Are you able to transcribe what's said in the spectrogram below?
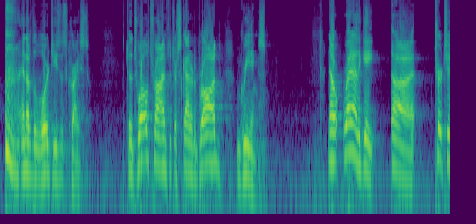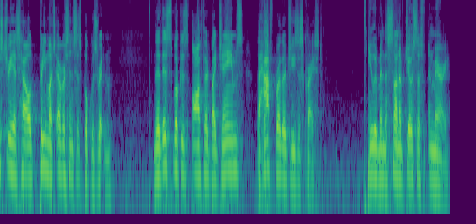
and of the Lord Jesus Christ. To the 12 tribes which are scattered abroad, greetings. Now, right out of the gate, uh, church history has held pretty much ever since this book was written that this book is authored by James, the half brother of Jesus Christ. He would have been the son of Joseph and Mary,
